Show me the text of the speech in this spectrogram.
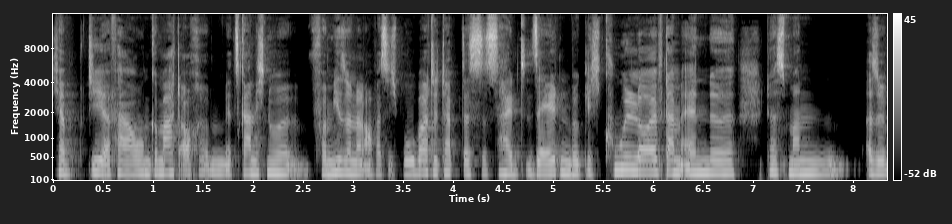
ich habe die Erfahrung gemacht, auch ähm, jetzt gar nicht nur von mir, sondern auch was ich beobachtet habe, dass es halt selten wirklich cool läuft am Ende, dass man, also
